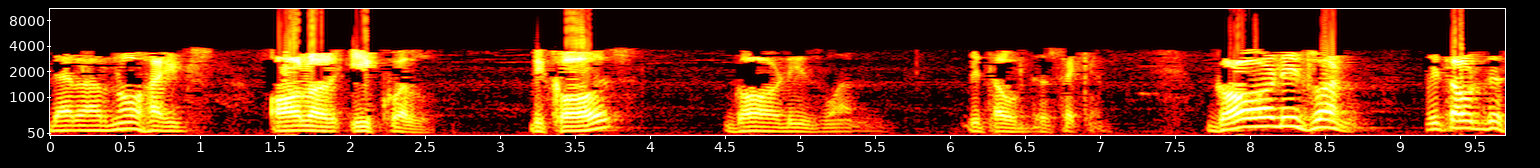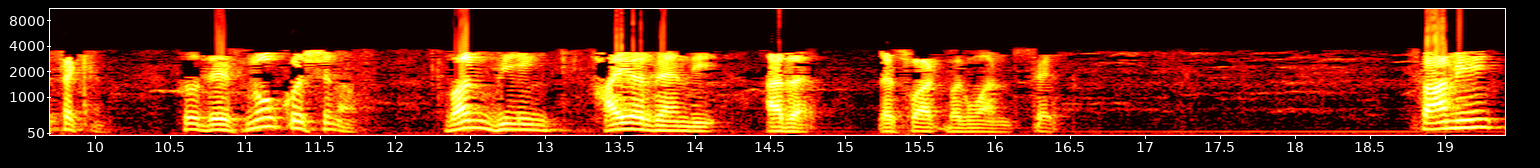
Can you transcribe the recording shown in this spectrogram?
there are no heights, all are equal. Because God is one without the second. God is one without the second. So there is no question of one being higher than the other. That's what Bhagavan said. Swami,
